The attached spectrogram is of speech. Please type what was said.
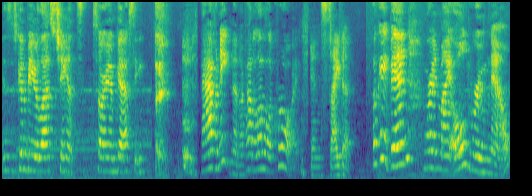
This is going to be your last chance. Sorry, I'm gassy. I haven't eaten and I've had a lot of LaCroix. And cider. Okay, Ben, we're in my old room now.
